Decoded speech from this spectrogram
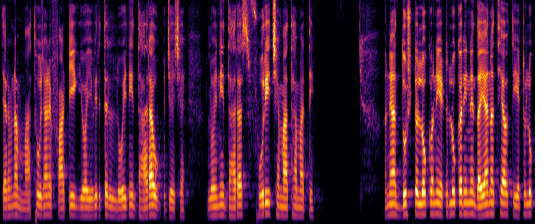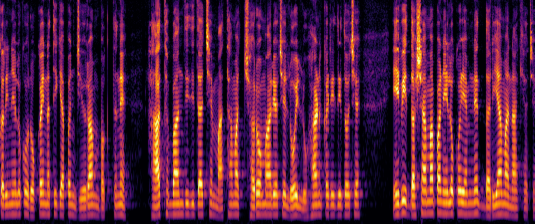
ત્યારે એમના માથું જાણે ફાટી ગયું હોય એવી રીતે લોહીની ધારા ઉપજે છે. લોહીની ધારા સ્ફૂરી છે માથામાંથી. અને આ દુષ્ટ લોકોને એટલું કરીને દયા નથી આવતી, એટલું કરીને એ લોકો રોકાઈ નથી ગયા, પણ જીવરામ ભક્તને હાથ બાંધી દીધા છે, માથામાં છરો માર્યો છે, લોહી લુહાણ કરી દીધો છે. એવી દશામાં પણ એ લોકોએ એમને દરિયામાં નાખ્યા છે.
